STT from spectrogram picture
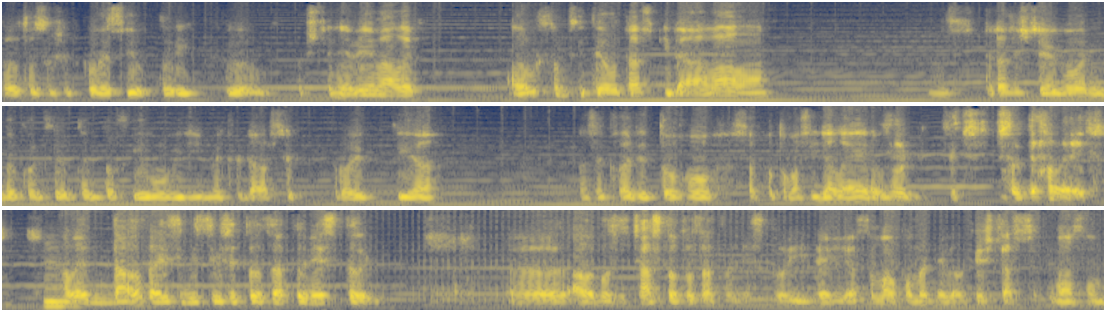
to, to sú všetko veci, o ktorých uh, ešte neviem, ale, ale už som si tie otázky dával a teraz ešte, ako hovorím, dokonca tento film uvidíme čo ďalšie projekty a na základe toho sa potom asi ďalej rozhodne, čo ďalej. Hmm. Ale naozaj si myslím, že to za to nestojí. Uh, alebo že často to za to nestojí. Hej. Ja som mal pomerne veľké šťastie. Mal som,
